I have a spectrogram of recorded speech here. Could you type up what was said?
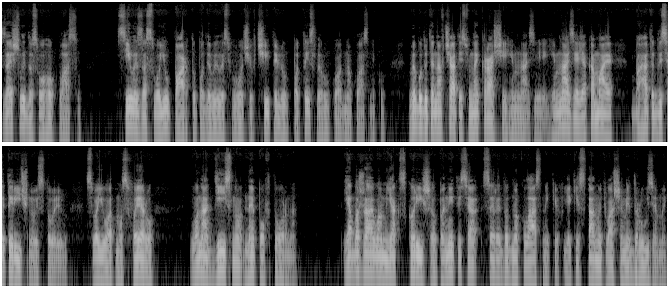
зайшли до свого класу, сіли за свою парту, подивились в очі вчителю, потисли руку однокласнику. Ви будете навчатись в найкращій гімназії. Гімназія, яка має багатодесятирічну історію, свою атмосферу. Вона дійсно неповторна. Я бажаю вам як скоріше опинитися серед однокласників, які стануть вашими друзями.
